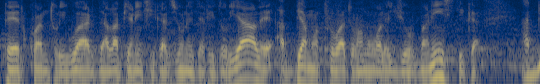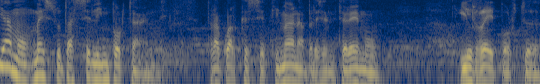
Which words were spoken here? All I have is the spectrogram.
per quanto riguarda la pianificazione territoriale, abbiamo approvato una nuova legge urbanistica, abbiamo messo tasselli importanti. Tra qualche settimana presenteremo il report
